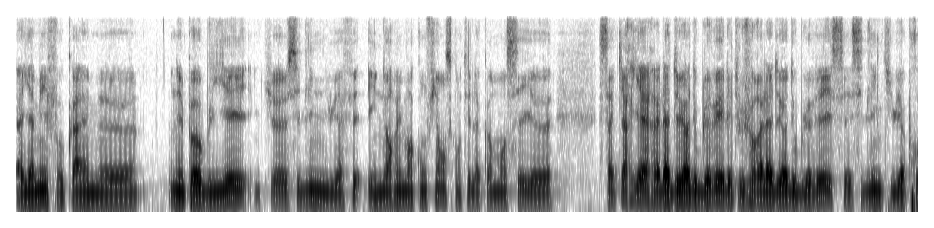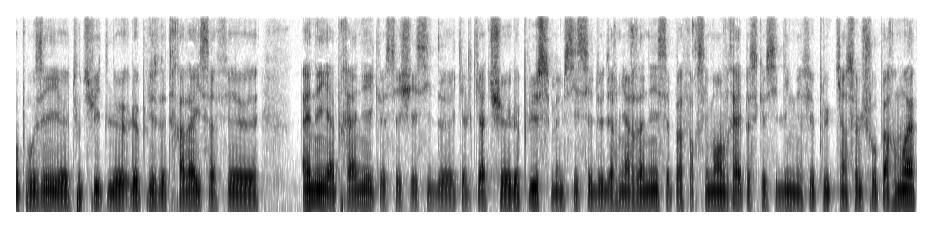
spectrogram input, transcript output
Ayame, il faut quand même euh, ne pas oublier que Sidling lui a fait énormément confiance quand il a commencé euh, sa carrière à la 2AW. Il est toujours à la 2AW. C'est Sidling qui lui a proposé euh, tout de suite le, plus de travail. Ça fait année après année que c'est chez Sid qu'elle catch le plus, même si ces deux dernières années, c'est pas forcément vrai parce que Sidling ne fait plus qu'un seul show par mois.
